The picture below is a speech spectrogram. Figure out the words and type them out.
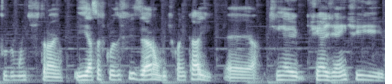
tudo muito estranho. E essas coisas fizeram o Bitcoin cair. É, tinha, tinha gente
